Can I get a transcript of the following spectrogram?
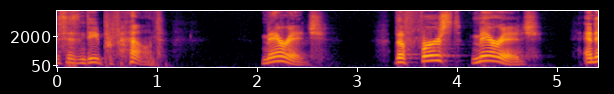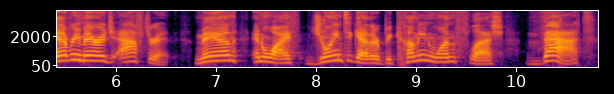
This is indeed profound marriage, the first marriage, and every marriage after it, man and wife joined together, becoming one flesh, that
